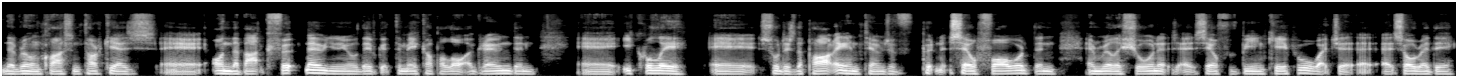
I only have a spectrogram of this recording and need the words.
the ruling class in Turkey is uh, on the back foot now. You know they've got to make up a lot of ground, and uh, equally uh, so does the party in terms of putting itself forward and and really showing it, itself of being capable, which it, it's already,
